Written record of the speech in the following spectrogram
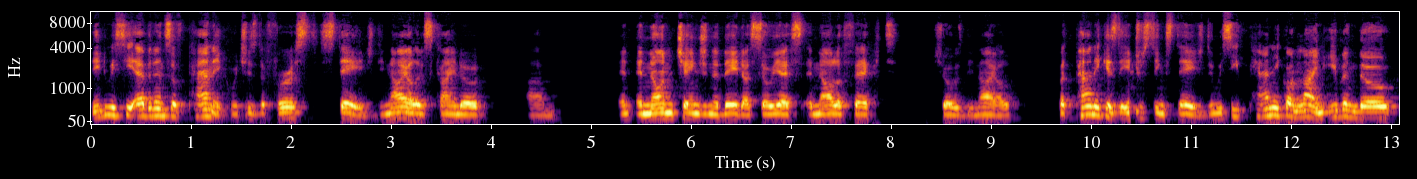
did we see evidence of panic, which is the first stage? Denial is kind of um, a, non change in the data. So, yes, a null effect shows denial. But panic is the interesting stage. Do we see panic online, even though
